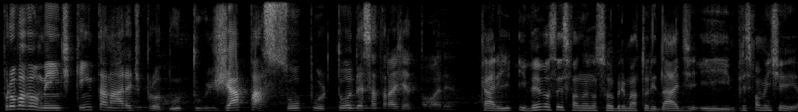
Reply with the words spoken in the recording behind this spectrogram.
provavelmente quem está na área de produto já passou por toda essa trajetória. Cara, e, e, ver vocês falando sobre maturidade e principalmente,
